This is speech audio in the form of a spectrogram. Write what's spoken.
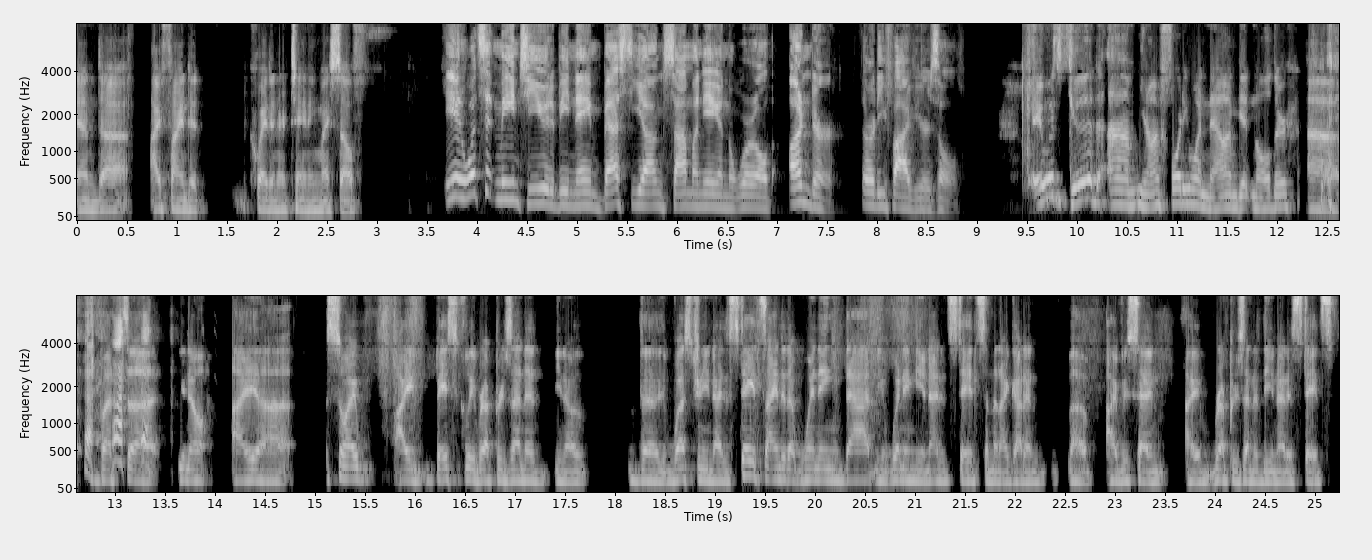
And uh, i find it quite entertaining myself. Ian what's it mean to you to be named best young sommelier in the world under 35 years old it was good. Um, you know, I'm 41 now. I'm getting older, uh, but uh, you know, I uh, so I I basically represented you know the Western United States. I ended up winning that, winning the United States, and then I got in. Uh, obviously, I, I represented the United States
